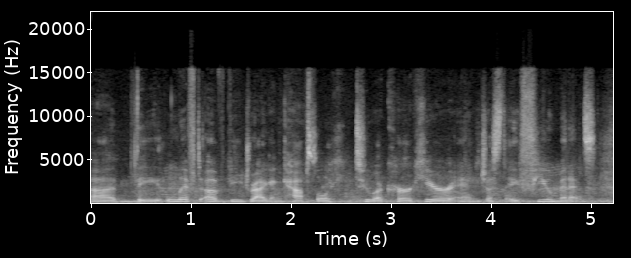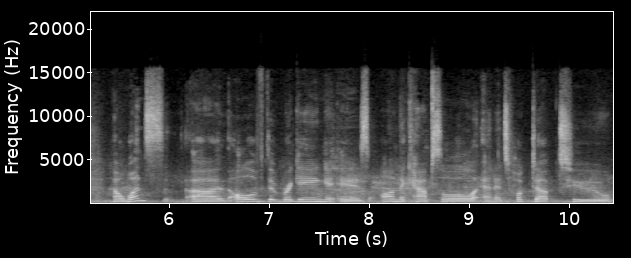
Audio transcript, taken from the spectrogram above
uh, the lift of the Dragon capsule to occur here in just a few minutes. Now, once uh, all of the rigging is on the capsule and it's hooked up to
